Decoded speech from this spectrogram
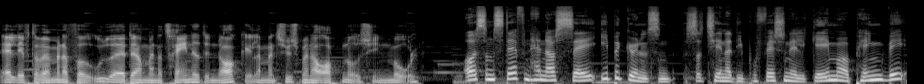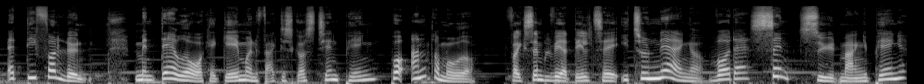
alt efter hvad man har fået ud af det, om man har trænet det nok, eller man synes, man har opnået sine mål. Og som Steffen han også sagde i begyndelsen, så tjener de professionelle gamere penge ved, at de får løn. Men derudover kan gamerne faktisk også tjene penge på andre måder. For eksempel ved at deltage i turneringer, hvor der er sindssygt mange penge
